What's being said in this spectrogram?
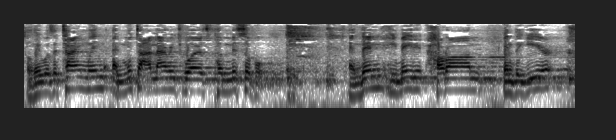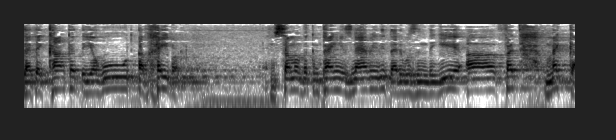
So there was a time when al-mut'a marriage was permissible. And then he made it haram in the year that they conquered the Yahud of Khaybar. And some of the companions narrated that it was in the year of Fath Mecca.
